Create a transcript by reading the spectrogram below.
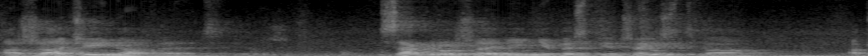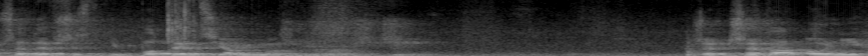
a rzadziej nawet zagrożenie niebezpieczeństwa, a przede wszystkim potencjał i możliwości. Że trzeba o nich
